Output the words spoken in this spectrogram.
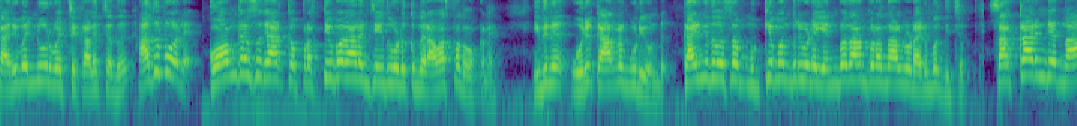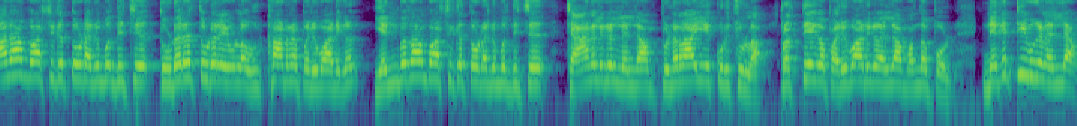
കരുവന്നൂർ വെച്ച് കളിച്ചത് അതുപോലെ കോൺഗ്രസ്സുകാർക്ക് പ്രത്യുപകാരം ചെയ്തു കൊടുക്കുന്ന ഒരു അവസ്ഥ നോക്കണേ. ഇതിന് ഒരു കാരണം കൂടിയുണ്ട്. കഴിഞ്ഞ ദിവസം മുഖ്യമന്ത്രിയുടെ എൺപതാം പിറന്നാളിനോടനുബന്ധിച്ചും സർക്കാരിന്റെ നാലാം വാർഷികത്തോടനുബന്ധിച്ച് തുടരെ തുടരെയുള്ള ഉദ്ഘാടന പരിപാടികൾ എൺപതാം വാർഷികത്തോടനുബന്ധിച്ച് ചാനലുകളിലെല്ലാം പിണറായിയെക്കുറിച്ചുള്ള പ്രത്യേക പരിപാടികളെല്ലാം വന്നപ്പോൾ നെഗറ്റീവുകളെല്ലാം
